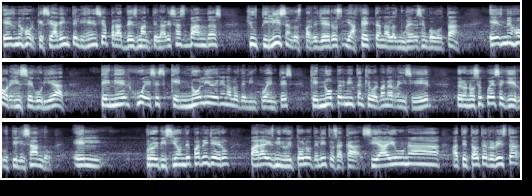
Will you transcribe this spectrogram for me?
Es mejor que se haga inteligencia para desmantelar esas bandas que utilizan los parrilleros y afectan a las mujeres en Bogotá. Es mejor en seguridad tener jueces que no liberen a los delincuentes, que no permitan que vuelvan a reincidir, pero no se puede seguir utilizando el prohibición de parrillero para disminuir todos los delitos. Acá, si hay un atentado terrorista,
